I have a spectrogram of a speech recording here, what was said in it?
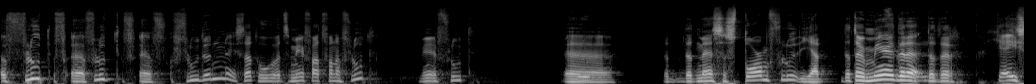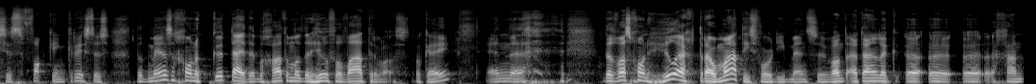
vloed, eh, vloed, eh, vloeden, is dat? Hoe, wat is meervoud van een vloed? Meer vloed? Eh, dat, dat mensen stormvloeden, ja, dat er meerdere, dat er, Jezus fucking Christus, dat mensen gewoon een kuttijd hebben gehad omdat er heel veel water was, oké? En eh, dat was gewoon heel erg traumatisch voor die mensen, want uiteindelijk eh, eh, gaan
